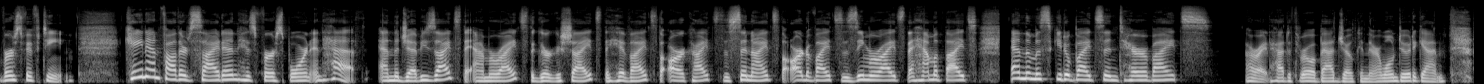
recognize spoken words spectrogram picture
Verse 15 Canaan fathered Sidon, his firstborn, and Heth, and the Jebusites, the Amorites, the Girgashites, the Hivites, the Arkites, the Sinites, the Ardavites, the Zemarites, the Hamathites, and the Mosquitobites and Terabites. All right, had to throw a bad joke in there. I won't do it again.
